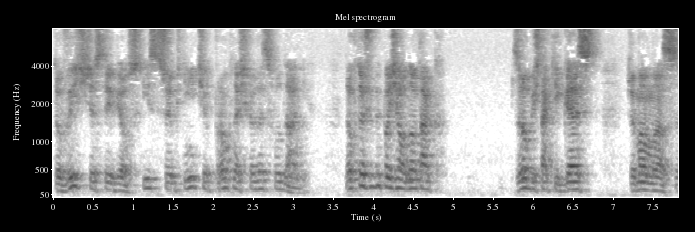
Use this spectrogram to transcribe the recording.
to wyjdźcie z tej wioski, strzępnijcie proch na świadectwo dla nich. No ktoś by powiedział, no tak, zrobić taki gest, że mamy was,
